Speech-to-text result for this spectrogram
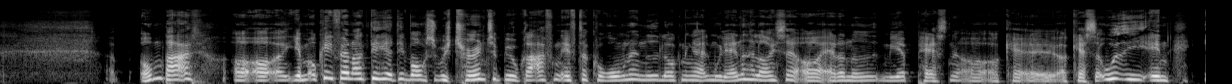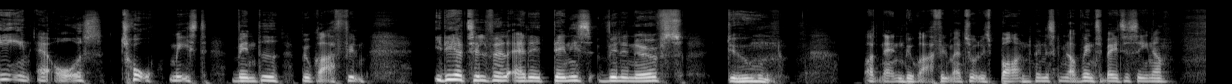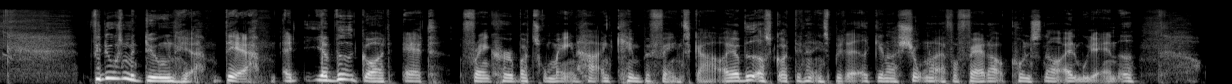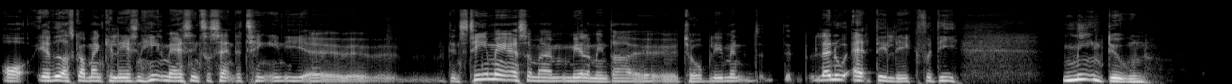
Åbenbart. Og, og, og jamen okay, fair nok, det her det er vores return til biografen efter corona-nedlukning og alt muligt andet haløjse, og er der noget mere passende at, at, at, øh, at kaste sig ud i end en af årets to mest ventede biograffilm. I det her tilfælde er det Dennis Villeneuve's Dune. Og den anden biograffilm er naturligvis Bond, men det skal vi nok vende tilbage til senere. Fidusen med Dune her, det er, at jeg ved godt, at Frank Herberts roman har en kæmpe fanskare, og jeg ved også godt, at den har inspireret generationer af forfattere og kunstnere og alt muligt andet. Og jeg ved også godt, at man kan læse en hel masse interessante ting ind i øh, dens temaer, som er mere eller mindre øh, tåbelige, men lad nu alt det ligge, fordi min Dune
